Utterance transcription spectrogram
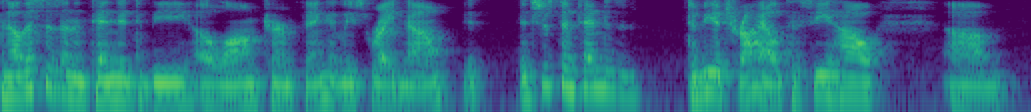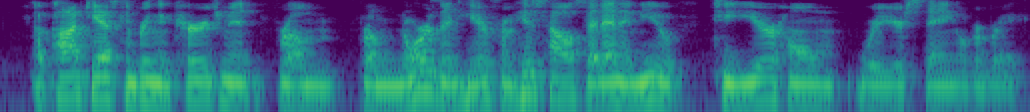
Now, this isn't intended to be a long term thing, at least right now. It, it's just intended to be a trial to see how um, a podcast can bring encouragement from from Northern here, from his house at NMU to your home where you're staying over break.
